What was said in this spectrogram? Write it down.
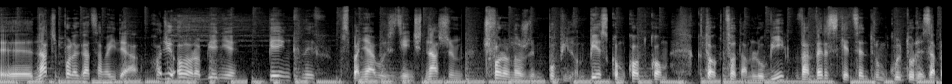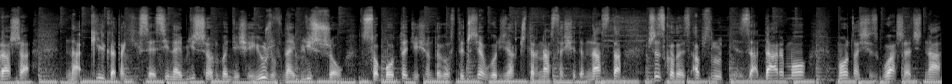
E, na czym polega cała idea? Chodzi o robienie pięknych, wspaniałych zdjęć naszym czworonożnym pupilom, pieskom, kotkom, kto co tam lubi. Wawerskie Centrum Kultury zaprasza na kilka takich sesji. Najbliższa odbędzie się już w najbliższą sobotę, 10 stycznia w godzinach 14-17. Wszystko to jest absolutnie za darmo. Można się zgłaszać na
